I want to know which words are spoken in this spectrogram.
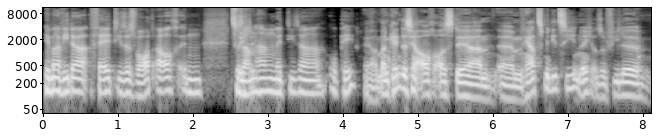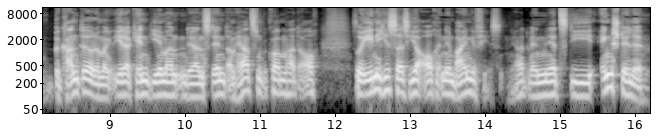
Immer wieder fällt dieses Wort auch in Zusammenhang Richtig. mit dieser OP? Ja, man kennt es ja auch aus der ähm, Herzmedizin. Nicht? Also viele Bekannte oder man, jeder kennt jemanden, der einen Stand am Herzen bekommen hat auch. So ähnlich ist das hier auch in den Beingefäßen. Ja, wenn jetzt die Engstelle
